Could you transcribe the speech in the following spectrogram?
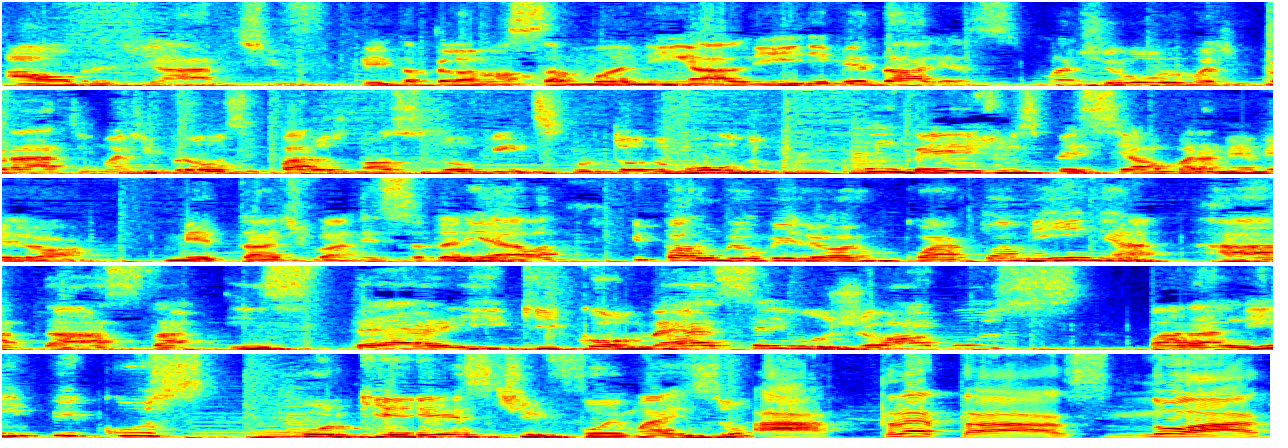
a obra de arte feita pela nossa maninha Aline, medalhas, uma de ouro, uma de prata e uma de bronze para os nossos ouvintes por todo mundo. Um beijo especial para minha melhor metade Vanessa Daniela e para o meu melhor um quarto a minha Radassa Esther e que comecem os jogos paralímpicos porque este foi mais um Atletas no ar.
